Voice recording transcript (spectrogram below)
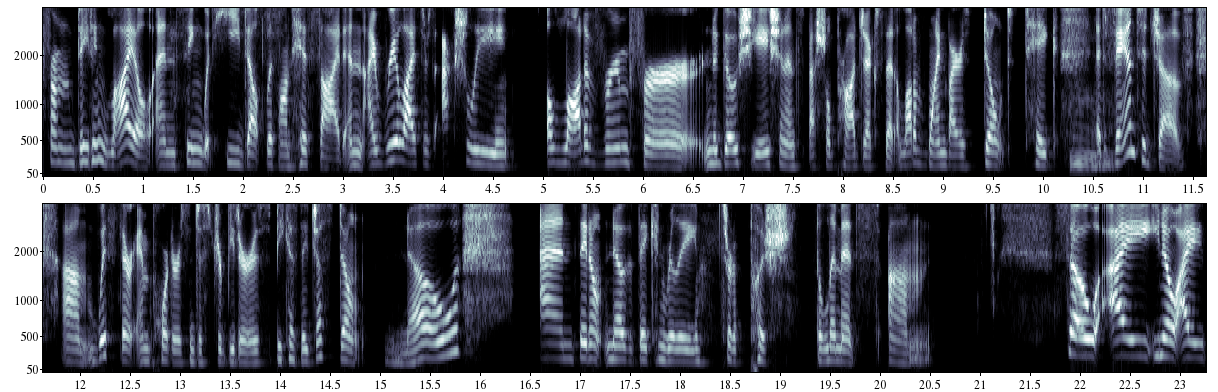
from dating Lyle and seeing what he dealt with on his side. And I realized there's actually a lot of room for negotiation and special projects that a lot of wine buyers don't take advantage of um, with their importers and distributors because they just don't know. And they don't know that they can really sort of push the limits um, so I, you know, I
